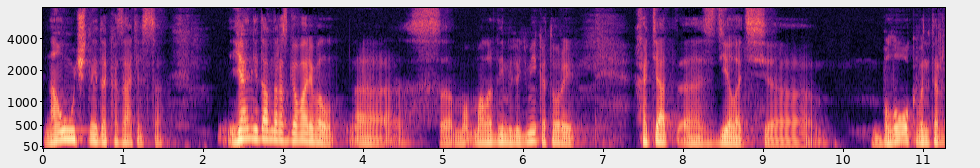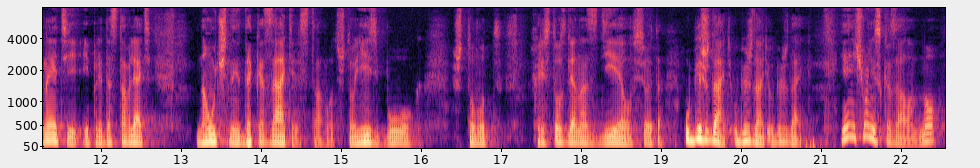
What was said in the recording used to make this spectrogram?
научные доказательства. Я недавно разговаривал а, с молодыми людьми, которые хотят э, сделать блог в интернете и предоставлять научные доказательства, вот, что есть Бог, что вот Христос для нас сделал, все это. Убеждать, убеждать, убеждать. Я ничего не сказал им, но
